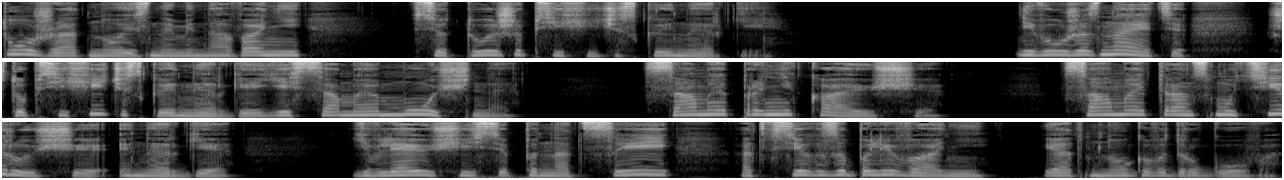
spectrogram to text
тоже одно из наименований все той же психической энергии. И вы уже знаете, что психическая энергия есть самая мощная, самая проникающая, самая трансмутирующая энергия, являющаяся панацеей от всех заболеваний и от многого другого.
